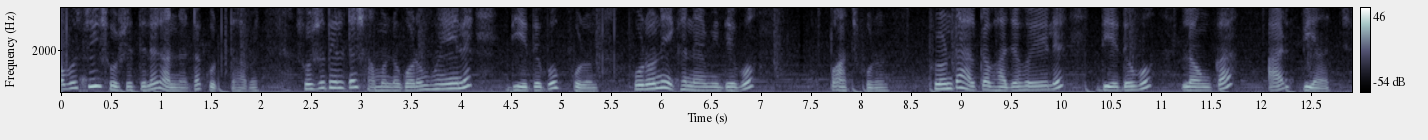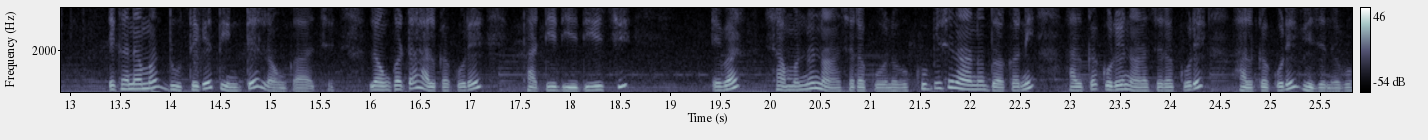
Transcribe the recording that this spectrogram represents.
অবশ্যই সর্ষে তেলে রান্নাটা করতে হবে। সর্ষে তেলটা সামান্য গরম হয়ে এলে দিয়ে দেবো ফোড়ন। ফোড়নে এখানে আমি দেব পাঁচ ফোড়ন। ফোড়নটা হালকা ভাজা হয়ে এলে দিয়ে দেবো লঙ্কা আর পেঁয়াজ। এখানে আমার দু থেকে তিনটে লঙ্কা আছে। লঙ্কাটা হালকা করে ফাটিয়ে দিয়ে দিয়েছি। এবার সামান্য নাড়াচাড়া করে নেব। খুব বেশি নাড়ানোর দরকার নেই। হালকা করে নাড়াচাড়া করে হালকা করে ভেজে নেব।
